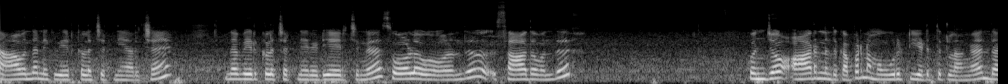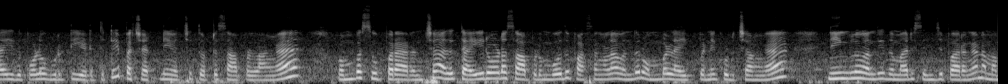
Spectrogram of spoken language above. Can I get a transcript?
நான் வந்து அன்றைக்கி வேர்க்கடலை சட்னி அரைச்சேன். இந்த வேர்க்கடலை சட்னி ரெடி ஆயிடுச்சுங்க சோளம் வந்து சாதம் வந்து கொஞ்சம் ஆறுனதுக்கப்புறம் நம்ம உருட்டி எடுத்துக்கலாங்க. இந்த இது போல் உருட்டி எடுத்துகிட்டு இப்போ சட்னி வச்சு தொட்டு சாப்பிட்லாங்க. ரொம்ப சூப்பராக இருந்துச்சு. அது தயிரோடு சாப்பிடும்போது பசங்களாம் வந்து ரொம்ப லைக் பண்ணி குடித்தாங்க நீங்களும் வந்து இது மாதிரி செஞ்சு பாருங்கள் நம்ம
